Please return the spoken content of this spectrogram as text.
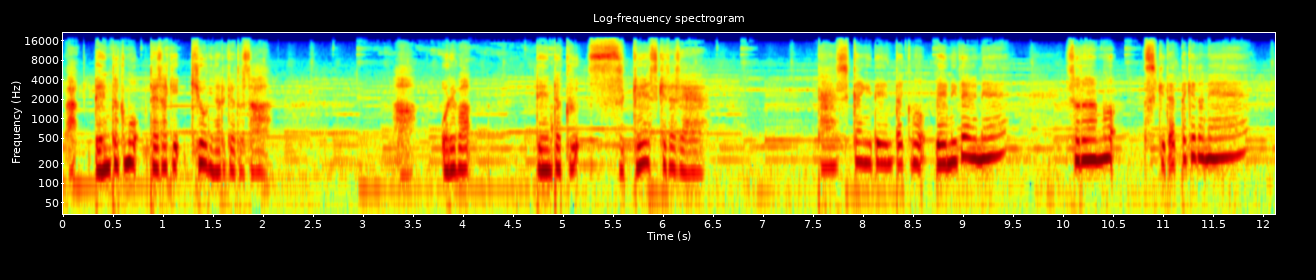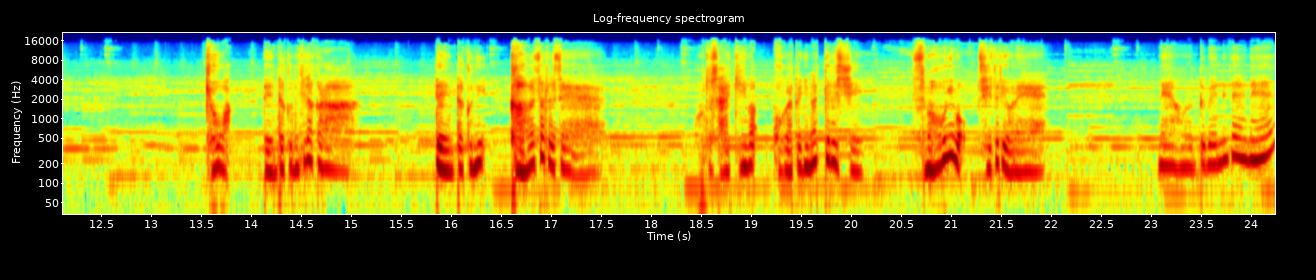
まあ、電卓も手先器用になるけどさ。あ、俺は、電卓すっげえ好きだぜ。確かに電卓も便利だよね。そろばんも好きだったけどね。今日は電卓の日だから、電卓に感謝だぜ。ほんと最近は小型になってるし、スマホにもついてるよね。ねえ、ほんと便利だよね。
